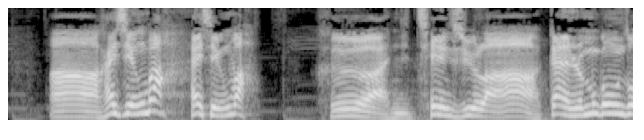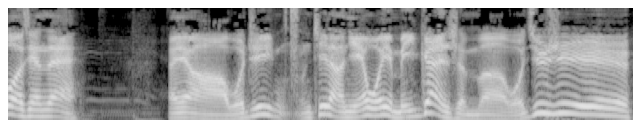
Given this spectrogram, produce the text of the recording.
啊，还行吧，还行吧。呵，你谦虚了啊，干什么工作现在？哎呀，我这这两年我也没干什么，我就是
